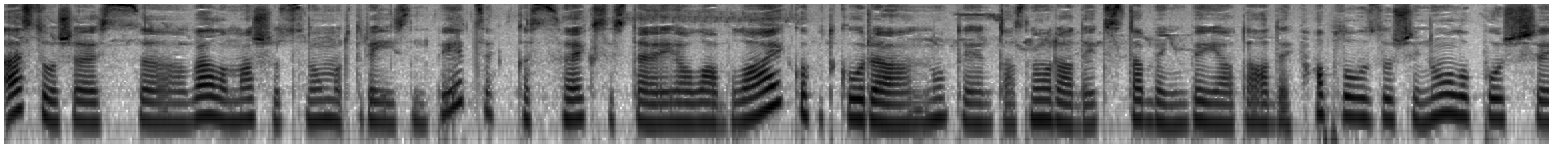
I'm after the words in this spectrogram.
esošais vēla maršruts numur 35, kas eksistēja jau labu laiku, kurā, nu, tie tās norādītas stabiņi bija jau tādi aplūzuši, nolupuši,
